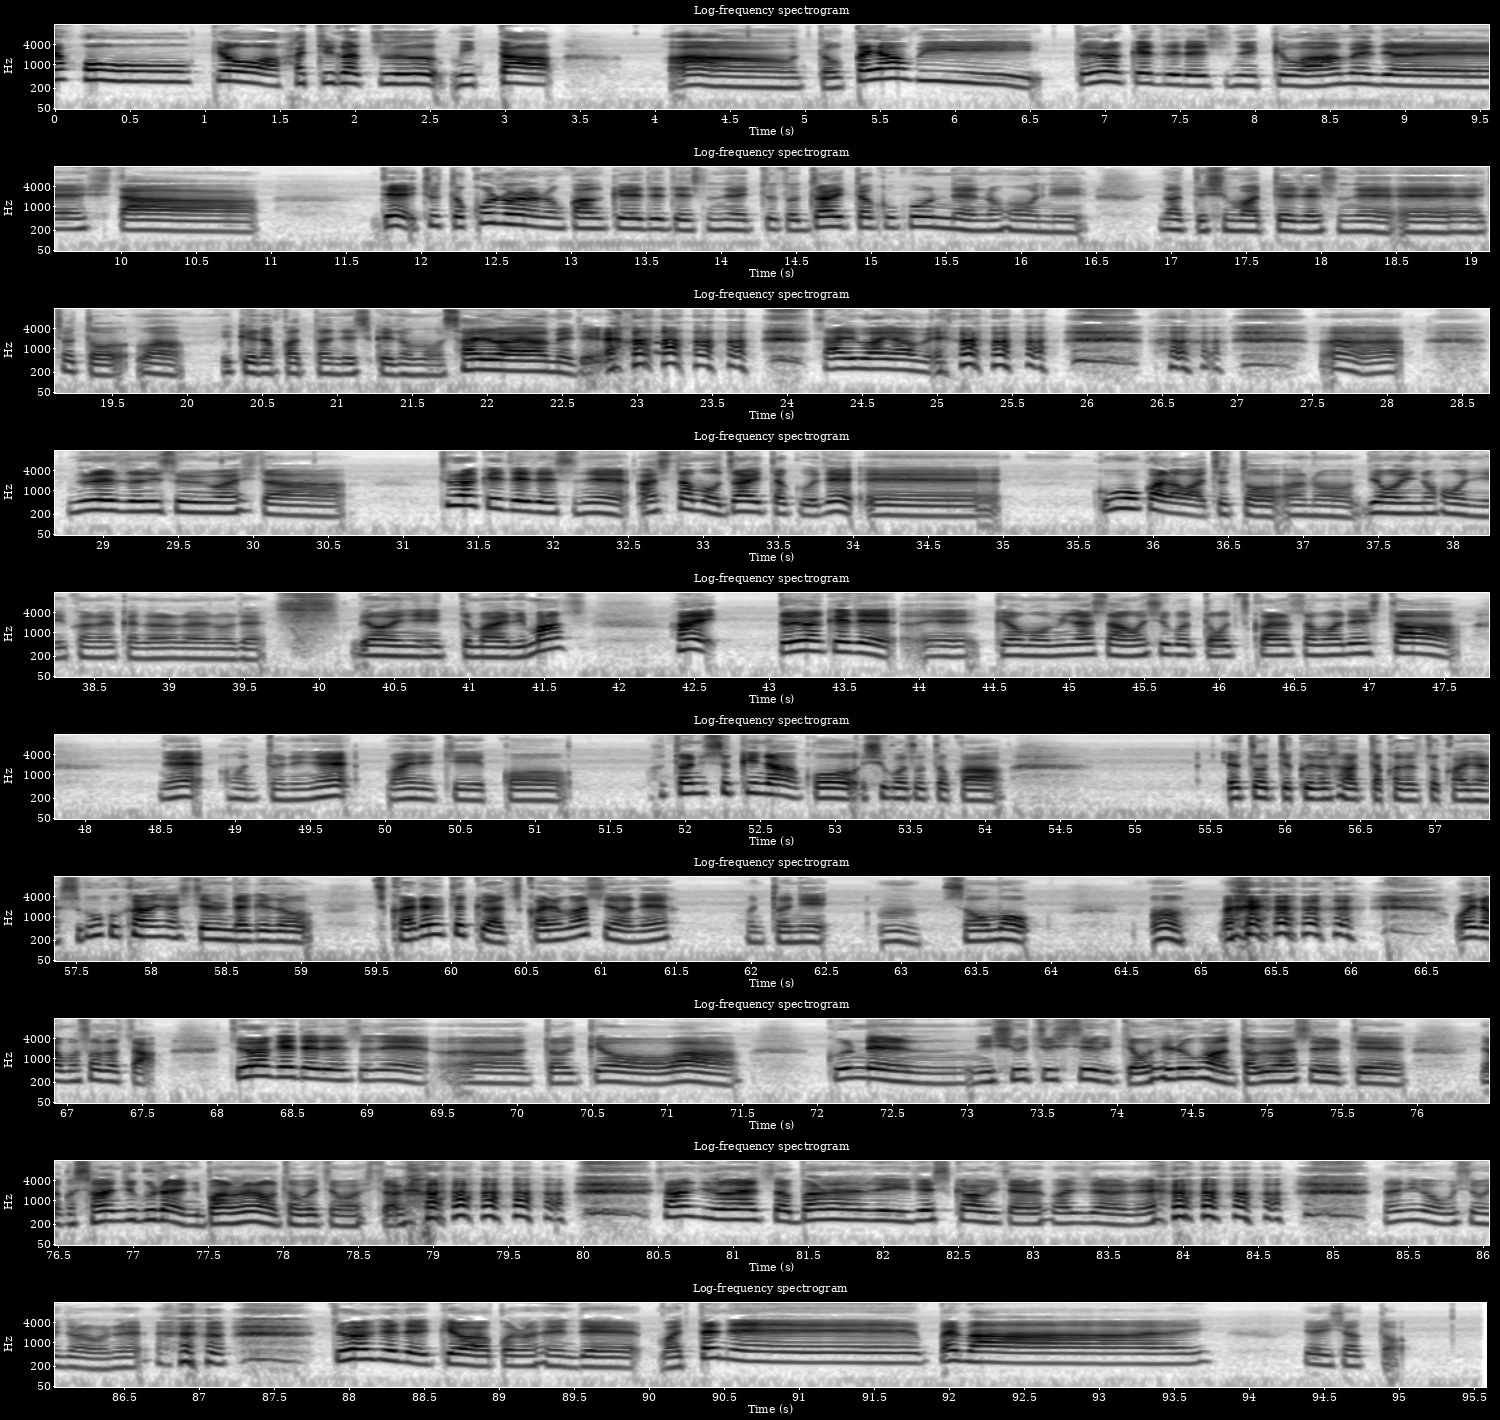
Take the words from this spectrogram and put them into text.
やっほー今日は8月3日、あーと、火曜日というわけでですね、今日は雨でした。で、ちょっとコロナの関係でですね、ちょっと在宅訓練の方になってしまってですね、えー、ちょっと、まあ、行けなかったんですけども、幸い雨で。幸い雨。ああ濡れずに済みました。というわけでですね、明日も在宅で、えー、午後からはちょっと、あの、病院の方に行かなきゃならないので、病院に行ってまいります。はい。というわけで、えー、今日も皆さんお仕事お疲れ様でした。ね、本当にね、毎日、こう、本当に好きな、こう、仕事とか、雇ってくださった方とかにはすごく感謝してるんだけど、疲れるときは疲れますよね。本当に。うん、そう思う。うん。おいらもそうだった。というわけでですね、うーんと、今日は、訓練に集中しすぎてお昼ご飯食べ忘れて、なんか3時ぐらいにバナナを食べてましたね。3時のやつはバナナでいいですか？みたいな感じだよね。何が面白いんだろうね。というわけで今日はこの辺で、またねーバイバーイよいしょっと。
